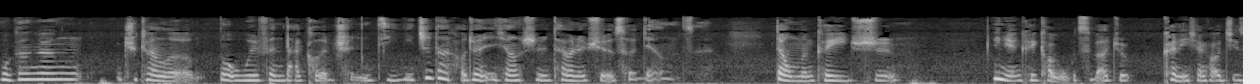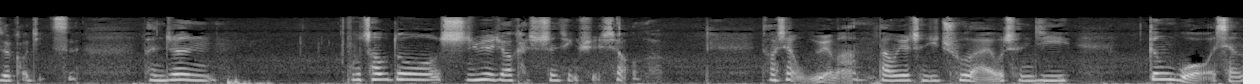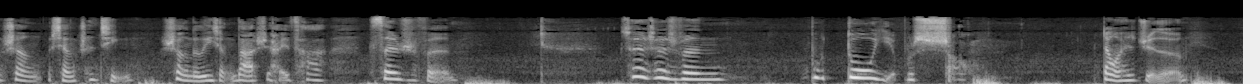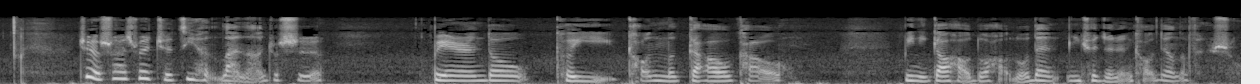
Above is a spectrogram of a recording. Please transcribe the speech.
我刚刚去看了我五月份大考的成绩，这大考就很像是台湾的学测这样子，但我们可以就是一年可以考个五次吧，就看你想考几次考几次。反正我差不多十月就要开始申请学校了，然后现在五月嘛，八月成绩出来，我成绩跟我想上想申请上的理想大学还差三十分。虽然三十分不多也不少，但我还是觉得，就有时候还是会觉得自己很烂啊。就是别人都可以考那么高，考比你高好多好多，但你却只能考这样的分数。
